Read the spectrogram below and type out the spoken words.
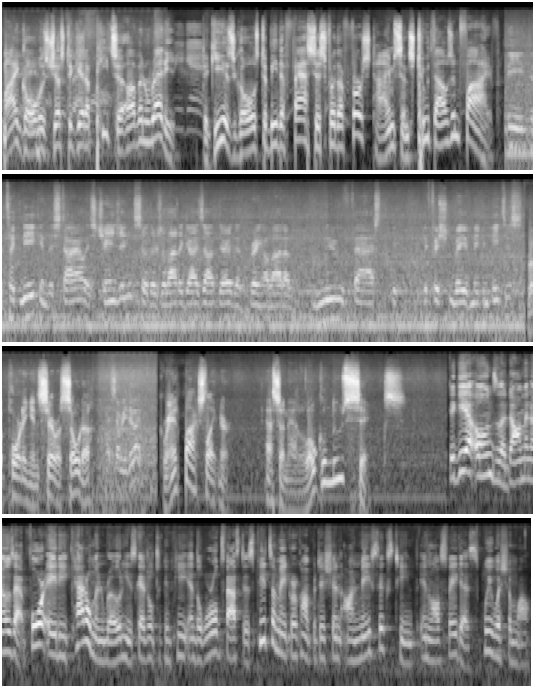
My goal was just to get a pizza oven ready. DeGia's goal is to be the fastest for the first time since 2005. The, the technique and the style is changing, so there's a lot of guys out there that bring a lot of new, fast, efficient way of making pizzas. Reporting in Sarasota. That's how we do it. Grant Boxleitner, SNN Local News 6. DeGia owns the Domino's at 480 Cattleman Road. He's scheduled to compete in the world's fastest pizza maker competition on May 16th in Las Vegas. We wish him well.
